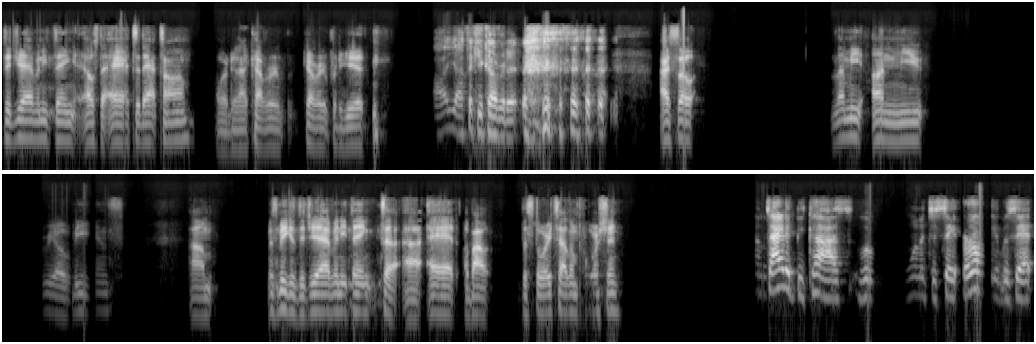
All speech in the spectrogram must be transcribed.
Did you have anything else to add to that, Tom, or did I cover cover it pretty good? Uh, yeah, I think you covered it. All right, so let me unmute Rio Meekins. Um, Ms. Meekins, did you have anything to uh, add about the storytelling portion? I'm excited because what I wanted to say earlier was that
